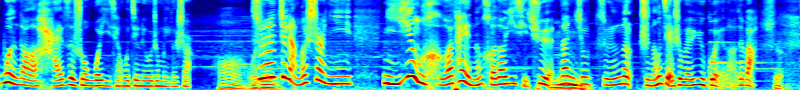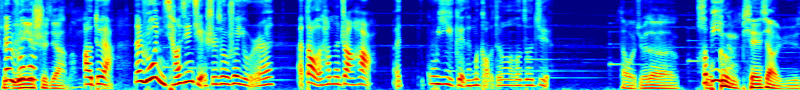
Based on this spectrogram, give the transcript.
问到了孩子说：“我以前我经历过这么一个事儿。”哦，虽然这两个事儿你你硬合，它也能合到一起去，嗯、那你就只能只能解释为遇鬼了，对吧？是。那如果事件了啊，对啊，那如果你强行解释，就是说有人啊盗了他们的账号，呃，故意给他们搞这个恶作剧。但我觉得何必更偏向于。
